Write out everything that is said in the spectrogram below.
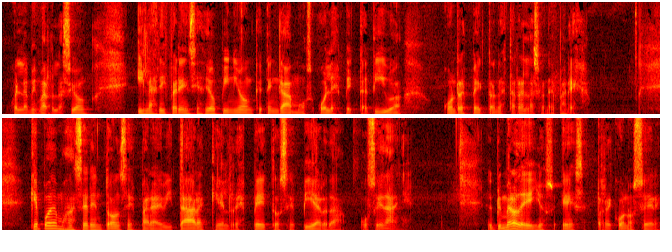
o en la misma relación y las diferencias de opinión que tengamos o la expectativa con respecto a nuestra relación de pareja. ¿Qué podemos hacer entonces para evitar que el respeto se pierda o se dañe? El primero de ellos es reconocer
